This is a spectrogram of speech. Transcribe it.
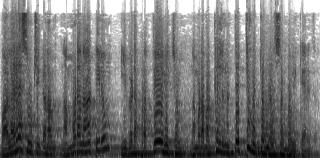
വളരെ സൂക്ഷിക്കണം. നമ്മുടെ നാട്ടിലും ഇവിടെ പ്രത്യേകിച്ചും നമ്മുടെ മക്കളിൽ നിന്ന് തെറ്റുകുറ്റങ്ങൾ സംഭവിക്കരുത്.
